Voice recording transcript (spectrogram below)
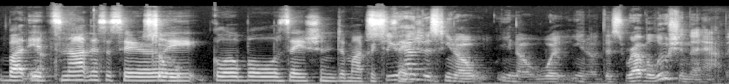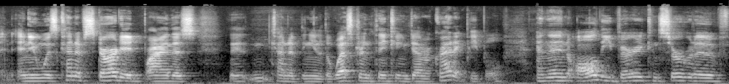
but it's not necessarily globalization democracy. so you had this, you know, you know what, you know, this revolution that happened, and it was kind of started by this uh, kind of you know the Western thinking democratic people, and then all the very conservative,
